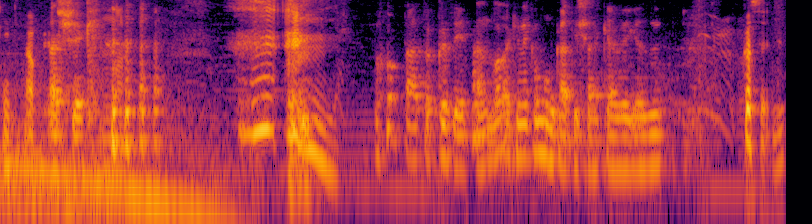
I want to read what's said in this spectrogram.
Szép. Oké. Tessék. Ott álltok középen, valakinek a munkát is el kell végezni. Köszönjük.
